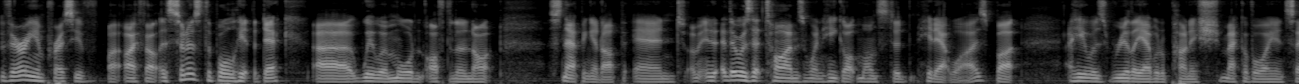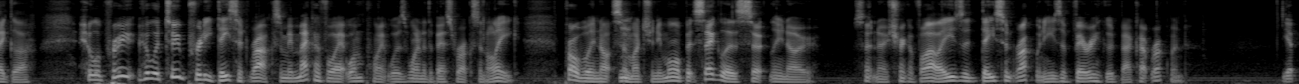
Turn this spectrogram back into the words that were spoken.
very impressive. I, felt as soon as the ball hit the deck, uh, we were more often than not snapping it up. And I mean, there was at times when he got monstered hit out wise, but he was really able to punish McEvoy and Ceglar, who were pre- who were two pretty decent rucks. I mean, McEvoy at one point was one of the best rucks in the league. Probably not so much anymore, but Ceglar's certainly no certainly no shrink of viola. He's a decent ruckman. He's a very good backup ruckman. Yep,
